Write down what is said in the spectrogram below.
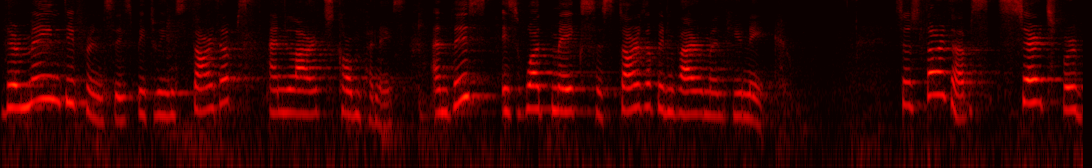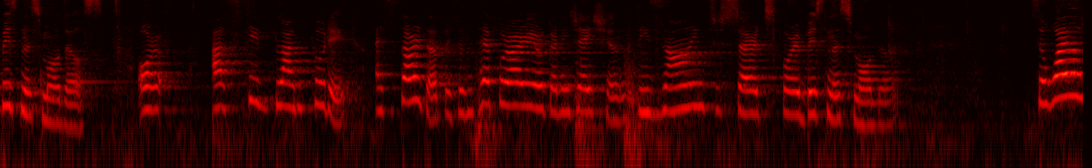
There are main differences between startups and large companies. And this is what makes a startup environment unique. So, startups search for business models, or as Steve Blank put it, a startup is a temporary organization designed to search for a business model. So while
